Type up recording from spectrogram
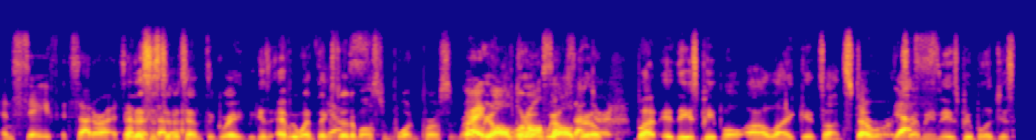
and safe, et cetera, et cetera. And this is to the tenth degree because everyone thinks they're the most important person, right? Right, We well, all do. all we all do. But uh, these people are like it's on steroids. I mean, these people are just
